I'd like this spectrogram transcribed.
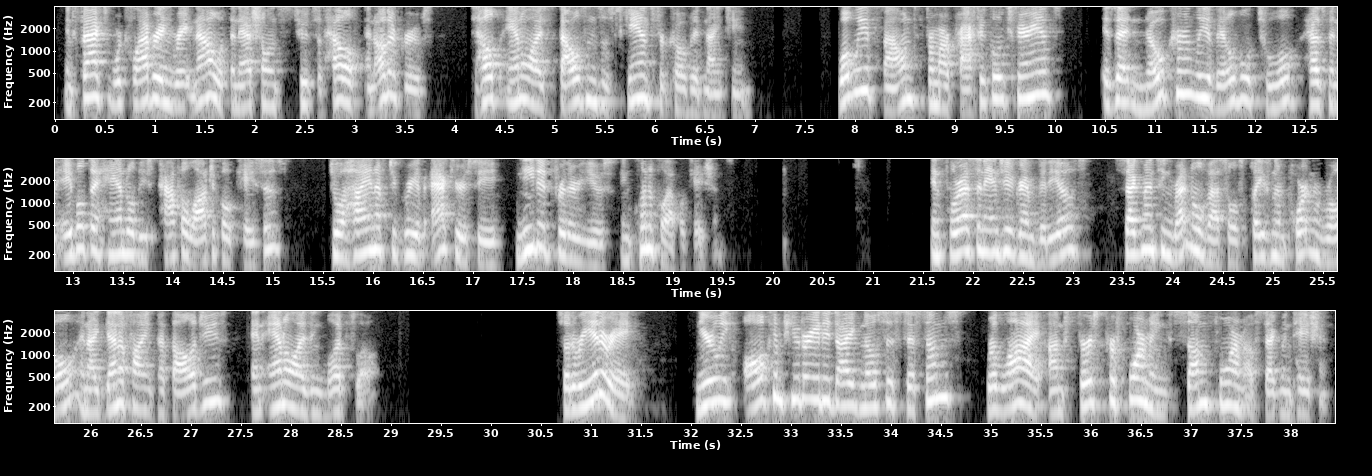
In fact, we're collaborating right now with the National Institutes of Health and other groups to help analyze thousands of scans for COVID 19. What we have found from our practical experience is that no currently available tool has been able to handle these pathological cases to a high enough degree of accuracy needed for their use in clinical applications. In fluorescent angiogram videos, segmenting retinal vessels plays an important role in identifying pathologies and analyzing blood flow. So to reiterate, nearly all computer-aided diagnosis systems rely on first performing some form of segmentation.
